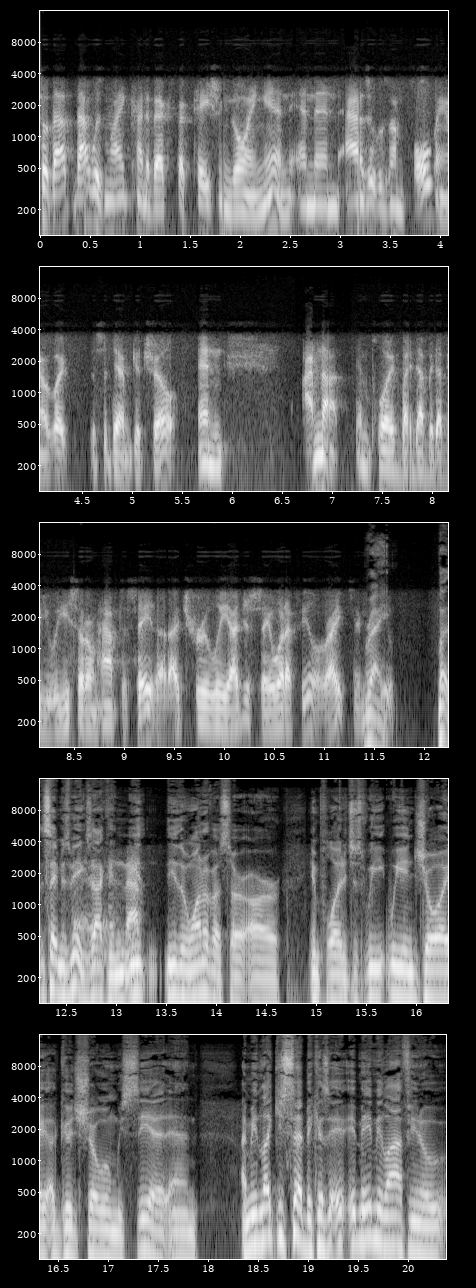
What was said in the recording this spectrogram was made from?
so that that was my kind of expectation going in, and then as it was unfolding, I was like, this is a damn good show. And I'm not employed by WWE, so I don't have to say that. I truly, I just say what I feel. Right. Same Right. you. But same as me, exactly. That- neither, neither one of us are, are employed. It's just we, we enjoy a good show when we see it. And I mean, like you said, because it, it made me laugh. You know,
